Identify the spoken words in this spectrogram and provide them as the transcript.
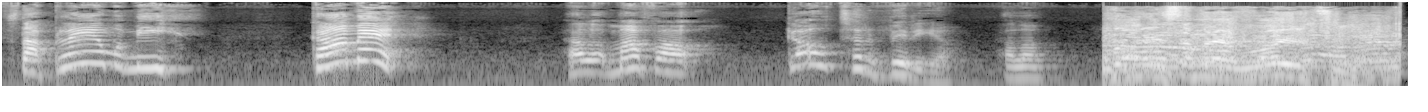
Stop playing with me. Comment. Hello, my fault. Go to the video. Hello. Put in some of that royalty.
